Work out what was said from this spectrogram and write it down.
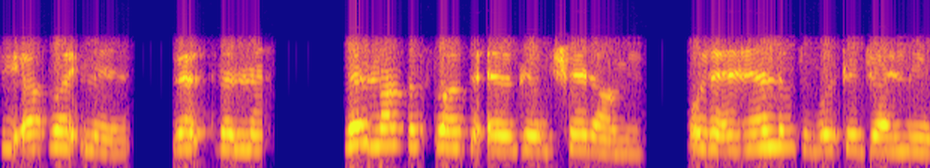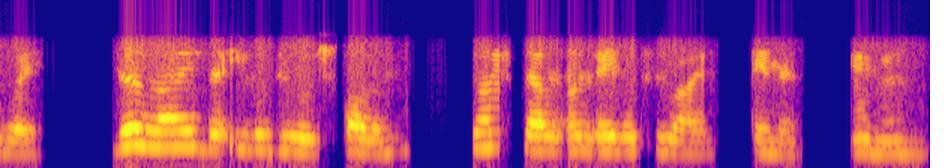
the upright man. Let, the, let not the flood of the arrogant tread on me, or the hand of the wicked drive me away. Then lie the evildoers fallen, thrust down, unable to rise. Amen. Amen.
